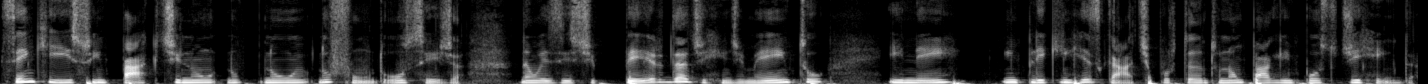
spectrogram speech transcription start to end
sem que isso impacte no, no, no, fundo, ou seja, não existe perda de rendimento e nem implica em resgate, portanto, não paga imposto de renda.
